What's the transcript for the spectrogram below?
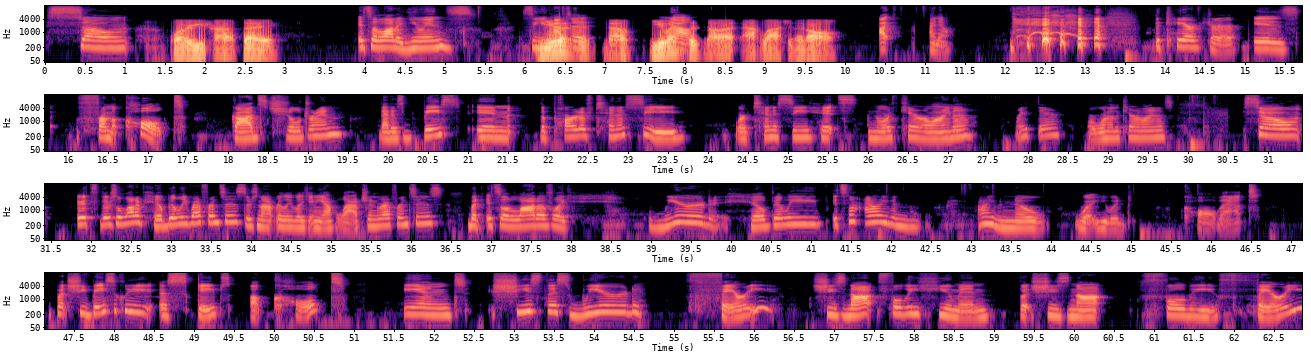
So, what are you trying to say? It's a lot of Ewans. So you have to is, no. Ewan no. is not Appalachian at all. I I know. the character is from a cult, God's Children, that is based in the part of Tennessee where Tennessee hits North Carolina, right there, or one of the Carolinas. So it's there's a lot of hillbilly references. There's not really like any Appalachian references, but it's a lot of like weird hillbilly. It's not. I don't even. I don't even know what you would call that. But she basically escapes a cult and she's this weird fairy. She's not fully human, but she's not fully fairy.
